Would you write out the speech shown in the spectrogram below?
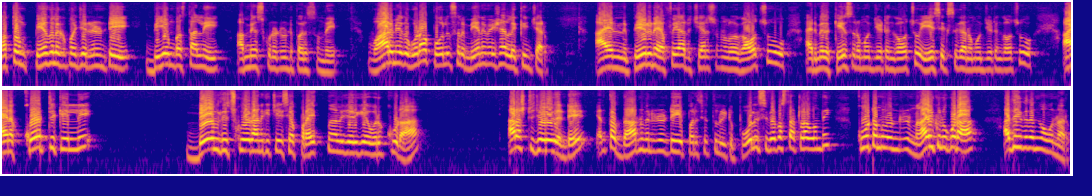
మొత్తం పేదలకు పంచేటటువంటి బియ్యం బస్తాల్ని అమ్మేసుకున్నటువంటి పరిస్థితి ఉంది వారి మీద కూడా పోలీసులు మీనవేషాలు లెక్కించారు. ఆయన పేరుని ఎఫ్ఐఆర్ చేర్చడంలో కావచ్చు ఆయన మీద కేసు నమోదు చేయడం కావచ్చు ఏ సిక్స్గా నమోదు చేయడం కావచ్చు ఆయన కోర్టుకి వెళ్ళి బెయిల్ తెచ్చుకోవడానికి చేసే ప్రయత్నాలు జరిగే వరకు కూడా అరెస్ట్ జరిగేదంటే ఎంత దారుణమైనటువంటి పరిస్థితులు. ఇటు పోలీసు వ్యవస్థ అట్లా ఉంది కూటమిలో ఉన్న నాయకులు కూడా అదే విధంగా ఉన్నారు.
